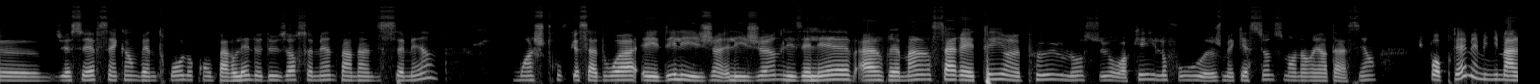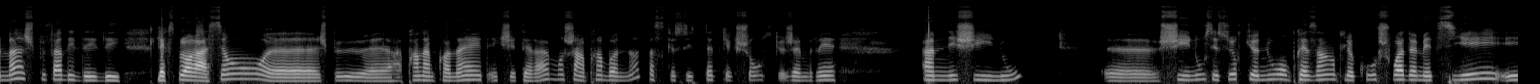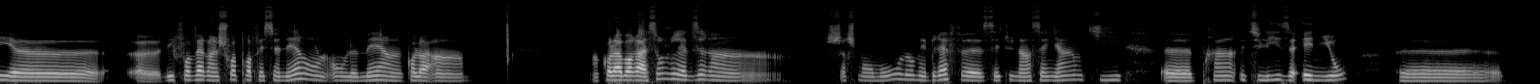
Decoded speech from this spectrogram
du SEF 5023 qu'on parlait de deux heures semaine pendant dix semaines. Moi, je trouve que ça doit aider les, jeunes, les élèves à vraiment s'arrêter un peu là, sur OK, là, faut je me questionne sur mon orientation. Je ne suis pas prêt, mais minimalement, je peux faire des, de l'exploration, euh, je peux euh, apprendre à me connaître, etc. Moi, j'en prends bonne note parce que c'est peut-être quelque chose que j'aimerais amener chez nous. Euh, chez nous, c'est sûr que nous, on présente le cours choix de métier et euh, des fois vers un choix professionnel, on, le met en, collaboration, je voudrais dire en. Je cherche mon mot, là, mais bref, euh, c'est une enseignante qui euh, prend, utilise Enyo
